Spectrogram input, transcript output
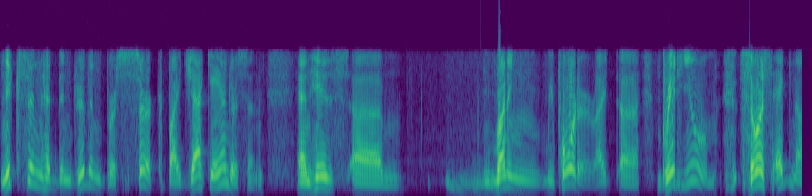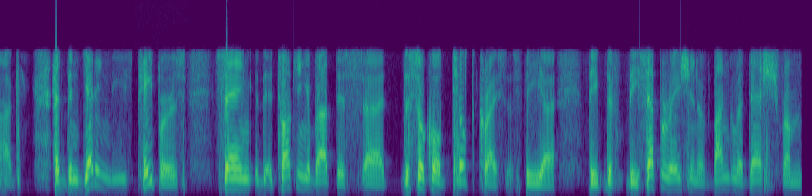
Nixon had been driven berserk by Jack Anderson and his um, running reporter, right, uh, Brit Hume, Source Eggnog, had been getting these papers saying, talking about this, uh, the so-called tilt crisis, the, uh, the, the the separation of Bangladesh from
